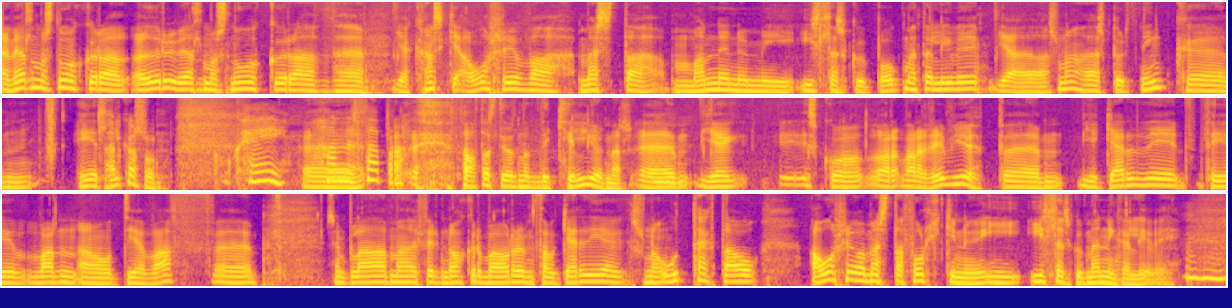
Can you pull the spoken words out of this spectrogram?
en við ætlum að snú okkur að öðru, við ætlum að snú okkur að, eh, já, kannski áhrifa mesta manninum í íslensku bókmæntalífi, já, er svona, það er spurning, um, Egil Helgason. Ok, hann er uh, það bara. Þáttastjórnandi Kiljunar. Um, ég, sko, var, var að rifja upp, ég gerði ég vann á DFF sem bladamæður fyrir nokkurum árum, þá gerði ég svona úttækt á áhrifamesta fólkinu í íslensku menningarlífi. Mm -hmm.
